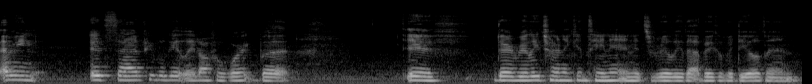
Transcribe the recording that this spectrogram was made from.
I mean, it's sad people get laid off of work, but if they're really trying to contain it and it's really that big of a deal, then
